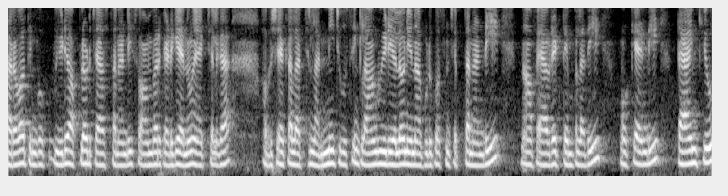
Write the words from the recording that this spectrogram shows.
తర్వాత ఇంకొక వీడియో అప్లోడ్ చేస్తానండి. స్వామివారికి అడిగాను యాక్చువల్గా అభిషేకాలు అర్చనలు అన్నీ చూసి ఇంక లాంగ్ వీడియోలో నేను ఆ గుడి కోసం చెప్తానండి. నా ఫేవరెట్ టెంపుల్ అది. ఓకే అండి. Thank you.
